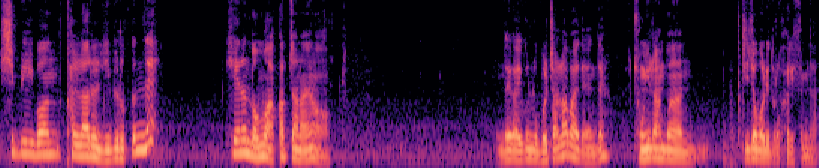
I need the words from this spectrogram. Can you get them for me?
12번 칼날을 리뷰로 끝내? 걔는 너무 아깝잖아요. 내가 이걸로 뭘 잘라봐야 되는데 종이를 한번 찢어버리도록 하겠습니다.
